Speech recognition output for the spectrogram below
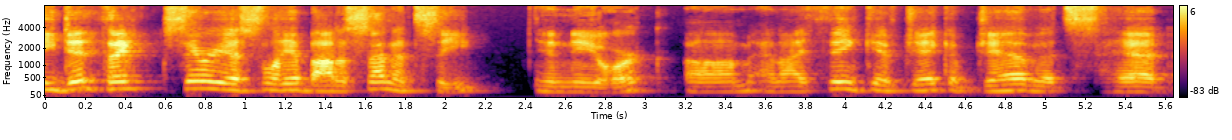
he did think seriously about a Senate seat in New York. Um, and I think if Jacob Javits had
